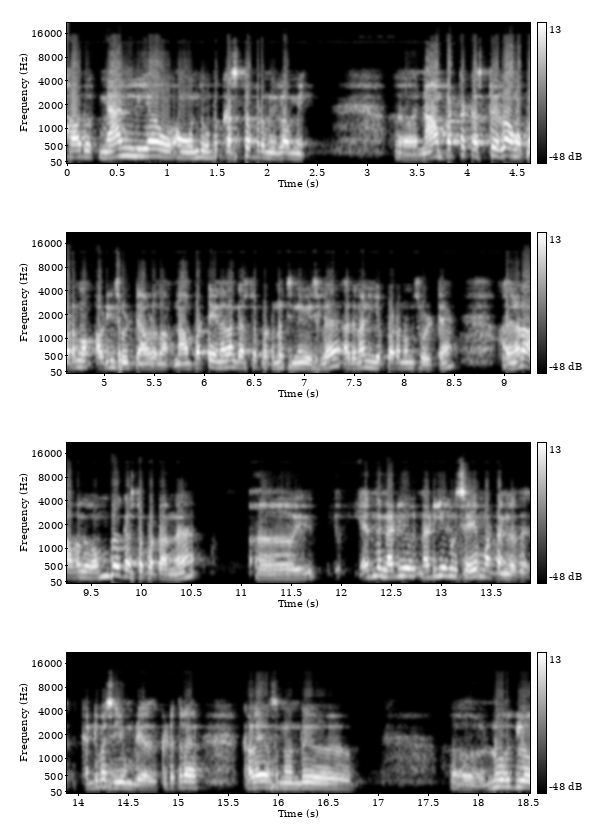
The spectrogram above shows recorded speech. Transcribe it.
ஹார்ட் ஒர்க் மேன்லியாக அவங்க வந்து ரொம்ப கஷ்டப்படணும் எல்லாமே. நான் பட்ட கஷ்டம் எல்லாம் அவங்க படணும் அப்படின்னு சொல்லிட்டேன் அவ்வளோதான் நான் பட்ட என்னதான் கஷ்டப்பட்டணும் சின்ன வயசில் அதெல்லாம் நீங்கள் படணும்னு சொல்லிட்டேன். அதனால அவங்க ரொம்ப கஷ்டப்பட்டாங்க. எந்த நடிகர் நடிகர்கள் செய்ய மாட்டாங்க அதை. கண்டிப்பாக செய்ய முடியாது. கிட்டத்தட்ட கலையாசன் வந்து நூறு கிலோ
